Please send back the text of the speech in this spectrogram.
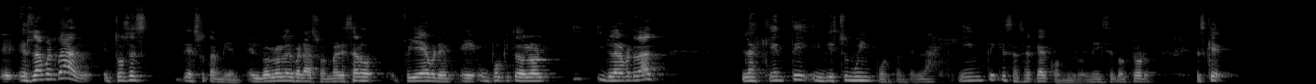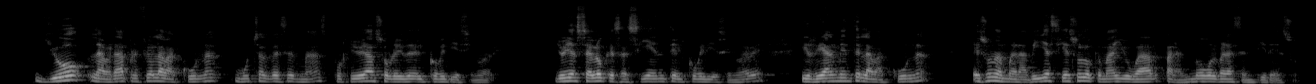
eh, es la verdad. Entonces, eso también. El dolor del brazo, malestar, fiebre, eh, un poquito de dolor. Y, la verdad, la gente, y esto es muy importante, la gente que se acerca conmigo y me dice, doctor, es que yo, la verdad, prefiero la vacuna muchas veces más porque yo ya sobreviví del COVID-19. Yo ya sé lo que se siente el COVID-19 y realmente la vacuna es una maravilla si eso es lo que me va a ayudar para no volver a sentir eso.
